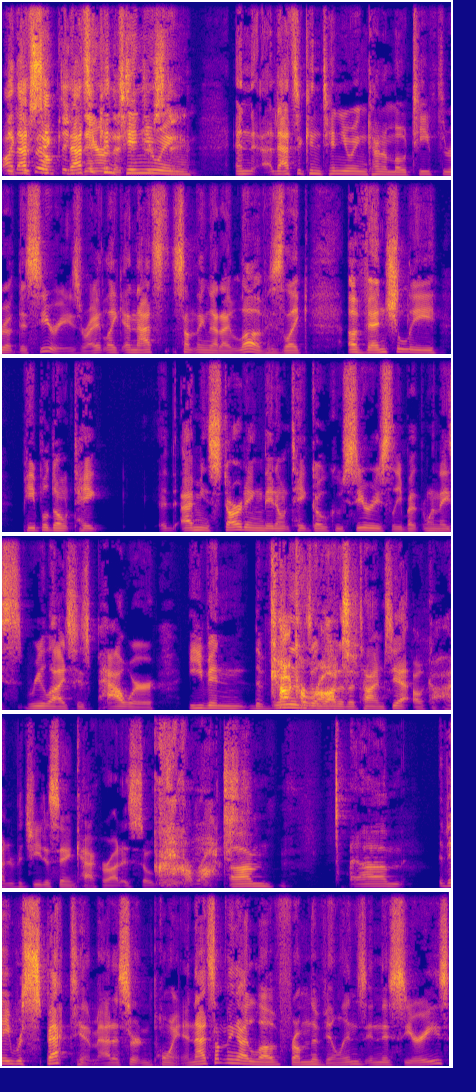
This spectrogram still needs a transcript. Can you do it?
Uh, like that's a- something that's a continuing- interesting. and that's a continuing kind of motif throughout the series right? Like and that's something that i love is like eventually people don't take i mean starting they don't take goku seriously but when they realize his power even the villains a lot of the times yeah. Oh god vegeta saying kakarot is so good Kakarot. um um they respect him at a certain point and that's something i love from the villains in this series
